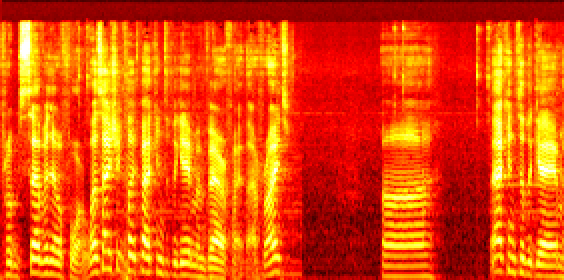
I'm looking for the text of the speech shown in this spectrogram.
from 704. Let's actually click back into the game and verify that, right? Uh, back into the game.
